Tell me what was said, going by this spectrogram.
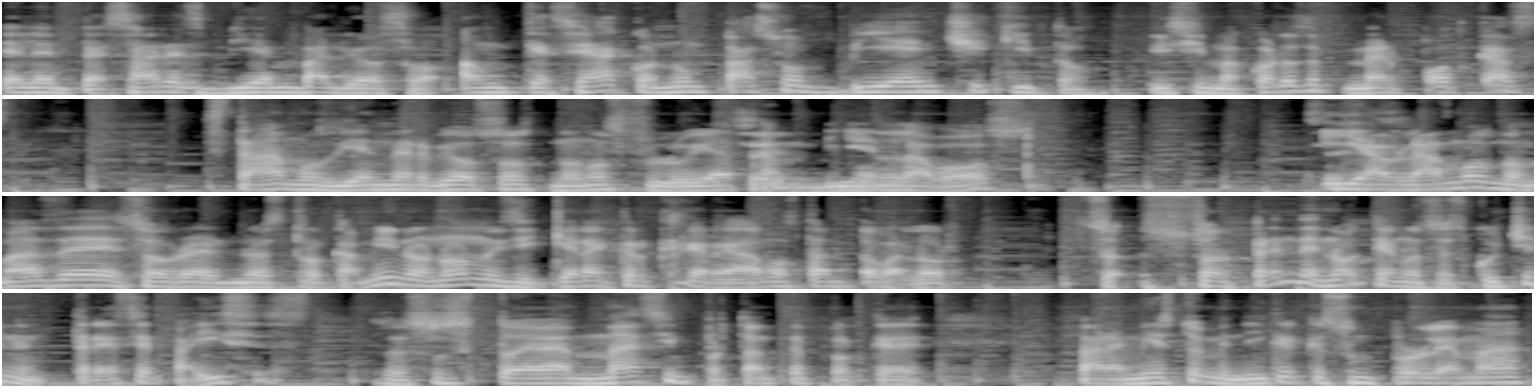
el empezar es bien valioso, aunque sea con un paso bien chiquito. Y si me acuerdo del primer podcast, estábamos bien nerviosos, no nos fluía tan bien la voz. Y hablamos nomás de sobre nuestro camino, ¿no? Ni siquiera creo que cargamos tanto valor. sorprende, ¿no? Que nos escuchen en 13 países. Eso es todavía más importante porque para mí esto me indica que es un problema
